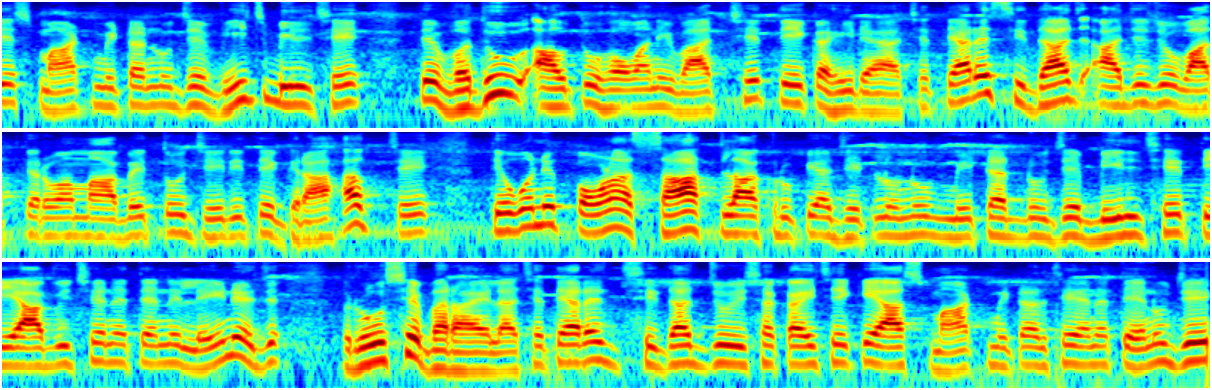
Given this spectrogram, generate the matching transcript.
જે સ્માર્ટ મીટરનું જે વીજ બિલ છે તે વધુ આવતું હોવાની વાત છે તે કહી રહ્યા છે. ત્યારે સીધા જ આજે જો વાત કરવામાં આવે તો જે રીતે ગ્રાહક છે તેઓને પોણા સાત લાખ રૂપિયા જેટલુંનું મીટરનું જે બિલ છે તે આવ્યું છે અને તેને લઈને જ રોષે ભરાયેલા છે. ત્યારે સીધા જ જોઈ શકાય છે કે આ સ્માર્ટ મીટર છે અને તેનું જે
